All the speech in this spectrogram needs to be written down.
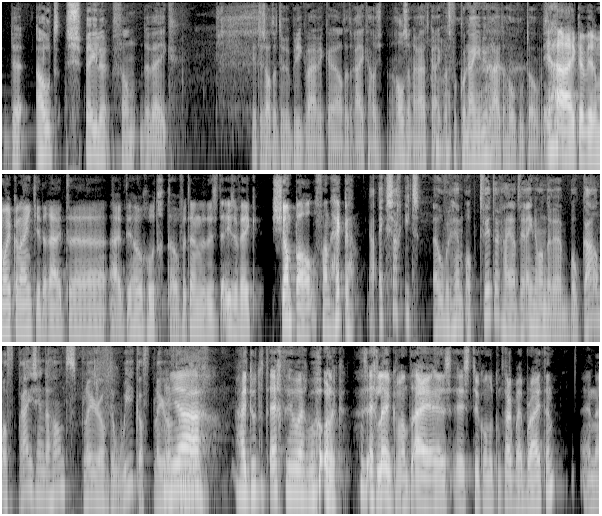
De oud-speler van de week. Dit is altijd de rubriek waar ik uh, altijd rijkhalsend naar uitkijk. Wat voor konijn je nu eruit de hoge hoed tovert? Ja, ik heb weer een mooi konijntje eruit uh, uit die hoge hoed getoverd. En dat is deze week Jean-Paul van Hekken. Ja, ik zag iets over hem op Twitter. Hij had weer een of andere bokaal of prijs in de hand. Player of the Week of Player of ja, the Month. Ja, hij doet het echt heel erg behoorlijk. Dat is echt leuk, want hij is, is natuurlijk onder contract bij Brighton. En, uh,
